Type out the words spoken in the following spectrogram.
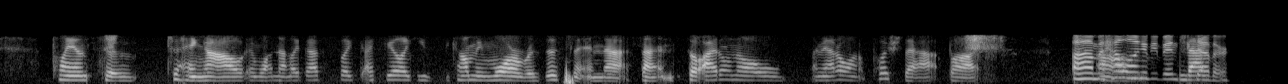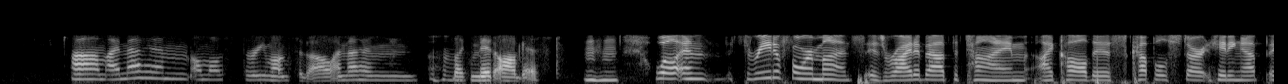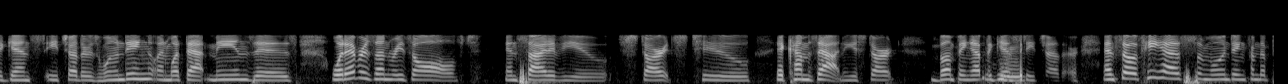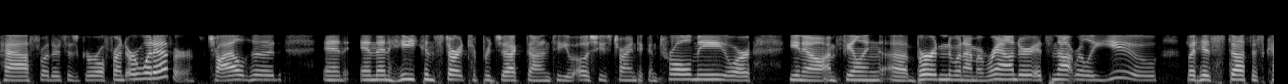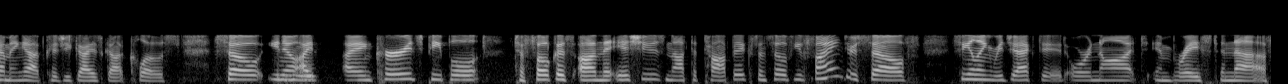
plans to to hang out and whatnot. Like that's like I feel like he's becoming more resistant in that sense. So I don't know. I mean, I don't want to push that, but um, how long um, have you been together? Um, I met him almost three months ago. I met him uh-huh. like mid August. Mhm. Well, and 3 to 4 months is right about the time I call this couples start hitting up against each other's wounding and what that means is whatever's unresolved inside of you starts to it comes out and you start bumping up mm-hmm. against each other. And so if he has some wounding from the past, whether it's his girlfriend or whatever, childhood, and and then he can start to project onto you, oh, she's trying to control me, or you know, I'm feeling uh, burdened when I'm around her. It's not really you, but his stuff is coming up because you guys got close. So you know, mm-hmm. I I encourage people to focus on the issues, not the topics. And so if you find yourself feeling rejected or not embraced enough,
